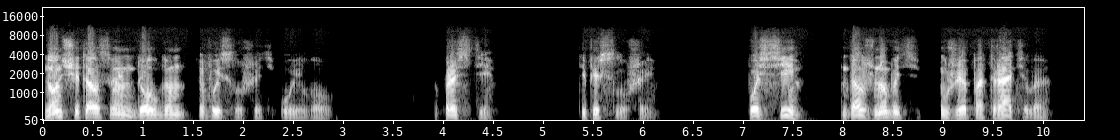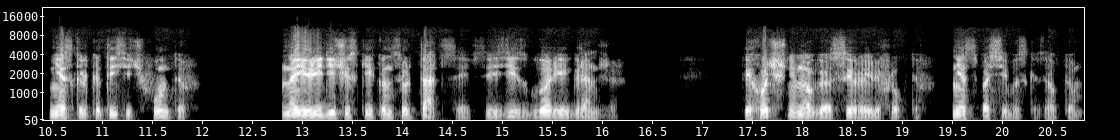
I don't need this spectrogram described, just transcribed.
но он считал своим долгом выслушать Уиллоу. «Прости, теперь слушай. Посси, должно быть, уже потратила несколько тысяч фунтов на юридические консультации в связи с Глорией Гранджер. Ты хочешь немного сыра или фруктов? Нет, спасибо, сказал Том.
